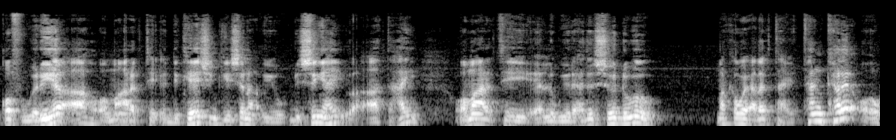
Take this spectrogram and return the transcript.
qof weriye ah oo maaragtay educationkiisana ayuu dhisan yahay aad tahay oo maaragtay lagu yidhaahdo soo dhawow. Marka way adag tahay. Tan kale oo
